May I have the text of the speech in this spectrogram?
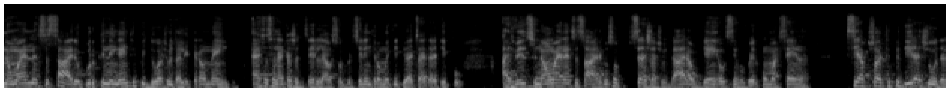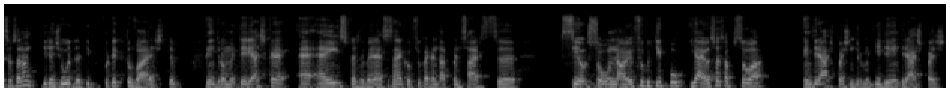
não é necessário, porque ninguém te pediu ajuda, literalmente. Essa cena que a dizer, Léo, sobre ser intrometido, etc., tipo, às vezes não é necessário, tu só precisas ajudar alguém ou se envolver com uma cena. Se a pessoa te pedir ajuda, se a pessoa não te pedir ajuda, tipo, por que que tu vais te, te intrometer? E acho que é, é, é isso, ver? Essa cena que eu fico a tentar pensar se, se eu sou ou não. Eu fico tipo, yeah, eu sou essa pessoa, entre aspas, intrometida, entre aspas,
